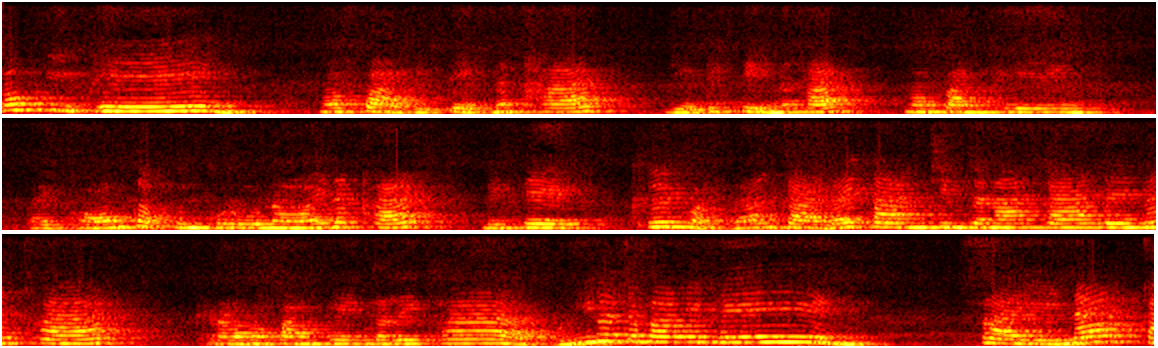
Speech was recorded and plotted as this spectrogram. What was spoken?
ก็มีเพลง มาฝากเด็กๆนะคะ เดี๋ยวเด็กๆนะคะ มาฟังเพลง ไปพร้อมกับคุณครูน้อยนะคะ เด็กๆเคลื่อนไหวร่างกายได้ตามจินตนาการเลยนะคะ เรามาฟังเพลงกันเลยค่ะ วันนี้เราจะมาในเพลง ใส่หน้าก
